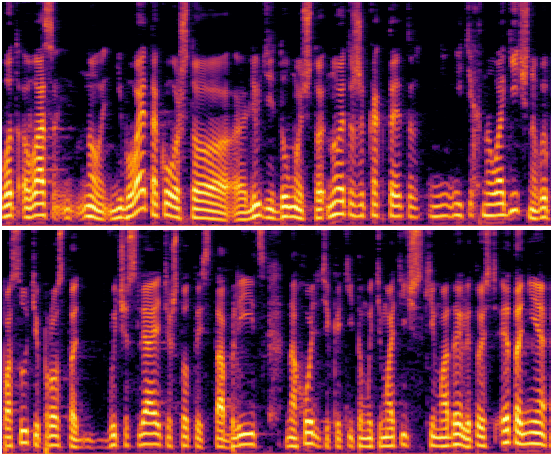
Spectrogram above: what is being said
вот у вас, ну, не бывает такого, что э, люди думают, что, ну, это же как-то это не технологично, вы по сути просто вычисляете что-то из таблиц, находите какие-то математические модели. То есть это не,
